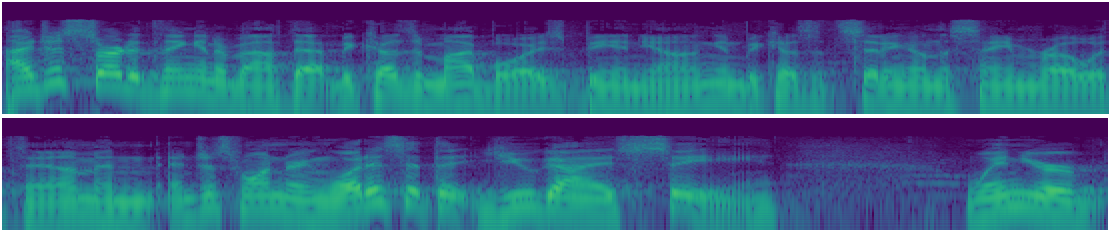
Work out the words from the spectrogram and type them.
I just started thinking about that because of my boys being young and because it's sitting on the same row with them and, and just wondering, what is it that you guys see when you're,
